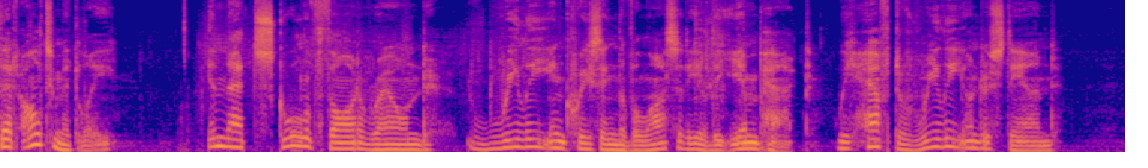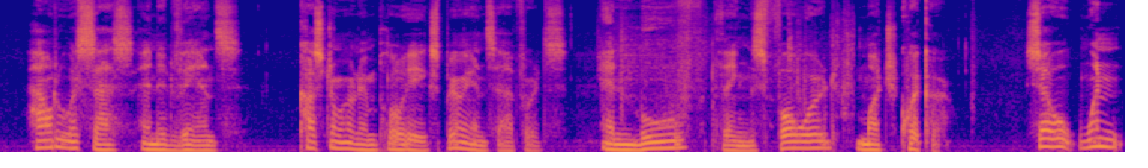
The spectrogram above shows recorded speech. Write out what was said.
That ultimately, in that school of thought around really increasing the velocity of the impact, we have to really understand how to assess and advance customer and employee experience efforts and move things forward much quicker. So when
